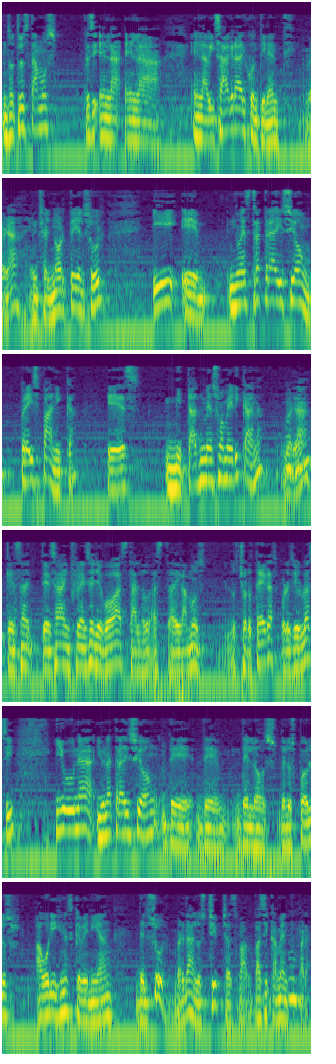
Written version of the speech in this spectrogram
nosotros estamos en la, en la, en la bisagra del continente, ¿verdad? Entre el norte y el sur y eh, nuestra tradición prehispánica es mitad mesoamericana, ¿verdad? Que esa, esa influencia llegó hasta, hasta, digamos, los chorotegas, por decirlo así, y una, y una tradición de, de, los, de los pueblos aborígenes que venían del sur, ¿verdad? Los chipchas, básicamente, para...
